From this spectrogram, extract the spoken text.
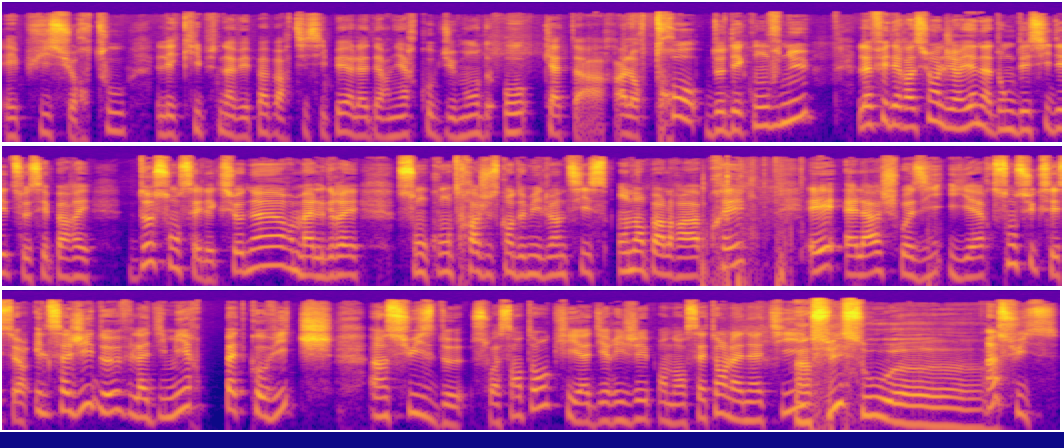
Et puis surtout, l'équipe n'avait pas participé à la dernière Coupe du Monde au Qatar. Alors, trop de déconvenus. La fédération algérienne a donc décidé de se séparer de son sélectionneur, malgré son contrat jusqu'en 2026. On en parlera après. Et elle a choisi hier son successeur. Il s'agit de Vladimir Petkovic, un Suisse de 60 ans qui a dirigé pendant 7 ans la Nati. Un Suisse ou. euh, Un Suisse.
